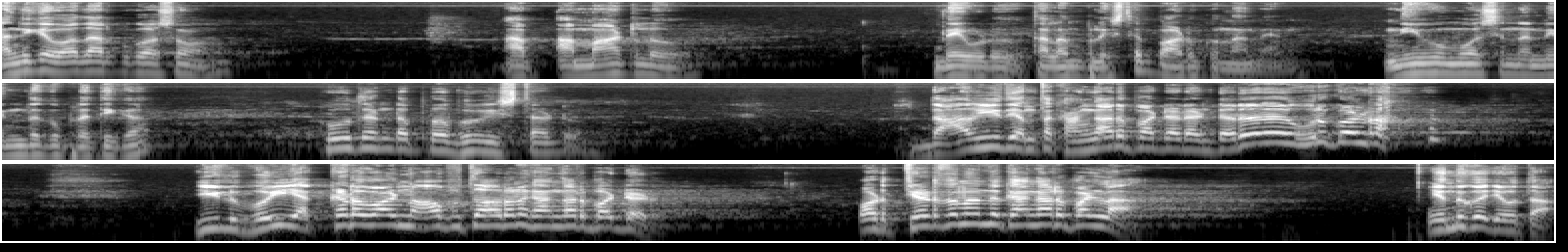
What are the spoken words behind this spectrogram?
అందుకే ఓదార్పు కోసం ఆ- ఆ మాటలు దేవుడు తలంపులు ఇస్తే పాడుకున్నాను నేను. నీవు మోసిన నిందకు ప్రతిగా పూదండ ప్రభు ఇస్తాడు. దావీది ఎంత కంగారు పడ్డాడంటే "రే, ఊరుకోండి ఊరుకోండిరా. వీళ్ళు పోయి ఎక్కడ వాడిని ఆపుతారో అని కంగారు పడ్డాడు. వాడు తిడుతున్నందుకు కంగారు పడలా. ఎందుకో చెబుతా.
